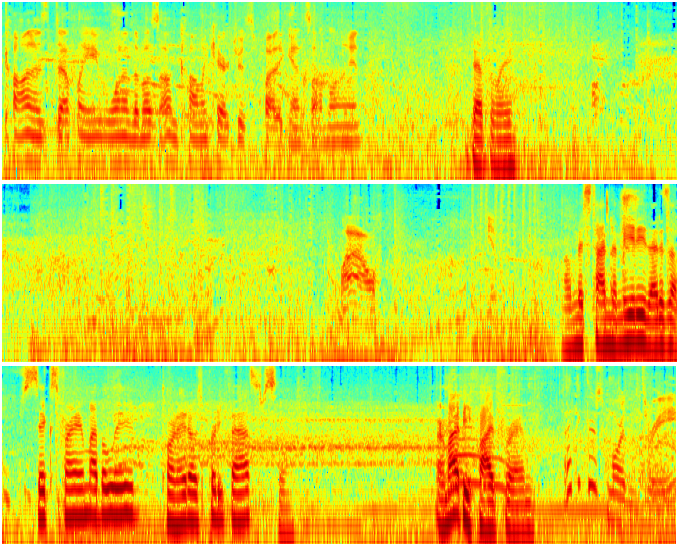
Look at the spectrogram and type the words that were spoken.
Kan is definitely one of the most uncommon characters to fight against online. Definitely. Um, I'll mistime the meaty. That is a six frame, I believe. Tornado's pretty fast, so. Or it might be five frame. I think there's more than three.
